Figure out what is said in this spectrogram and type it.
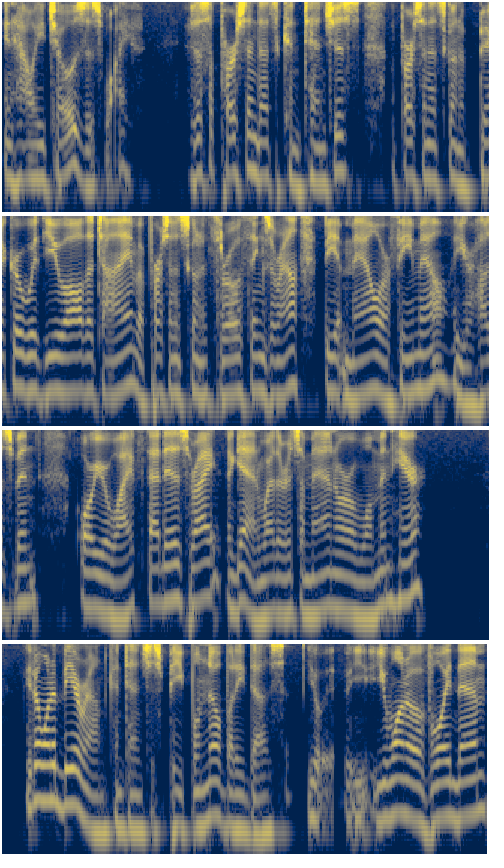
in how he chose his wife. Is this a person that's contentious? A person that's going to bicker with you all the time? A person that's going to throw things around, be it male or female, your husband or your wife, that is, right? Again, whether it's a man or a woman here. You don't want to be around contentious people. Nobody does. You, you want to avoid them,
